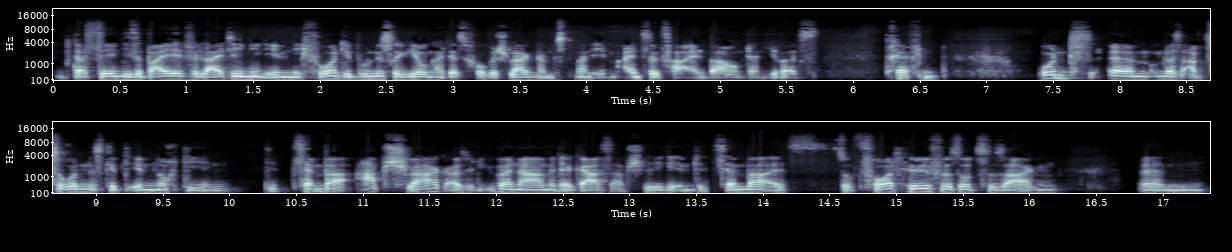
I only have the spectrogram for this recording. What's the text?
das sehen diese Beihilfeleitlinien eben nicht vor und die Bundesregierung hat jetzt vorgeschlagen, da müsste man eben Einzelvereinbarungen dann jeweils treffen. Und ähm, um das abzurunden, es gibt eben noch den Dezember-Abschlag, also die Übernahme der Gasabschläge im Dezember als Soforthilfe sozusagen. Ähm,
